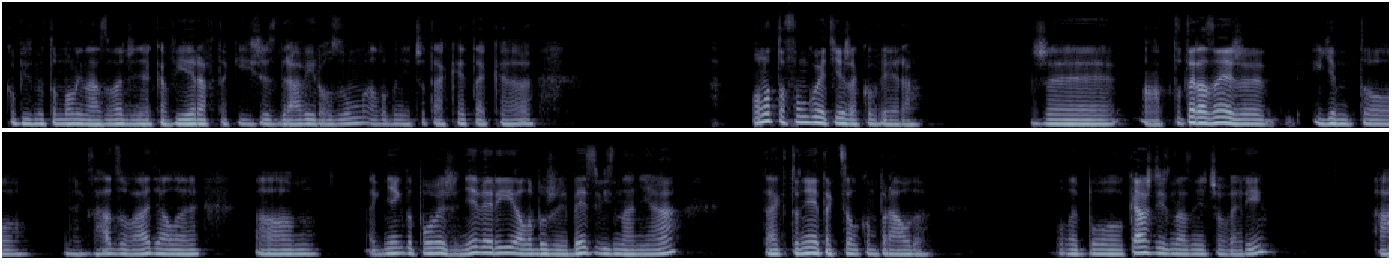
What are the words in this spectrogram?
ako by sme to mohli nazvať, že nejaká viera v taký, že zdravý rozum alebo niečo také, tak uh, ono to funguje tiež ako viera. Že, a to teraz nie je, že idem to nejak zhadzovať, ale um, ak niekto povie, že neverí alebo že je bez vyznania, tak to nie je tak celkom pravda. Lebo každý z nás niečo verí a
